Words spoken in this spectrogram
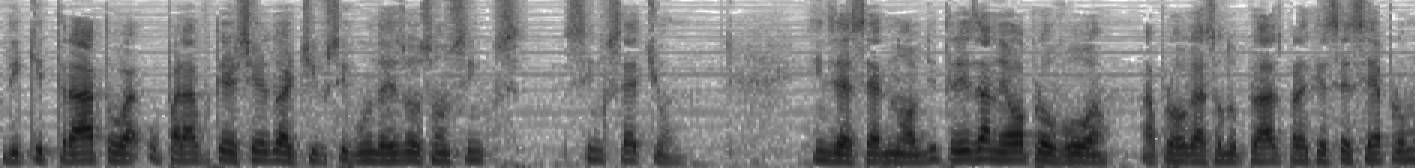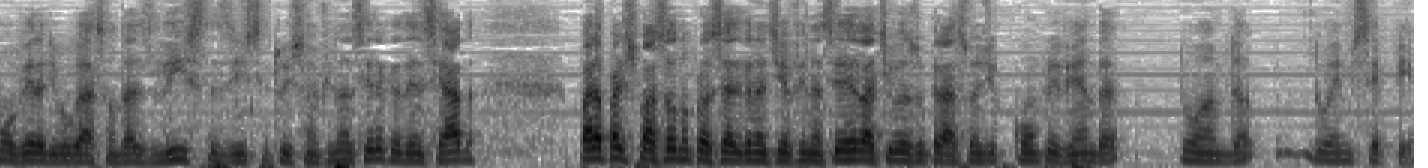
de que trata o, parágrafo 3 do artigo 2 da Resolução 571. Em 17 de 9 de 13, a ANEL aprovou a, prorrogação do prazo para que a CCE promover a divulgação das listas de instituições financeiras credenciadas para participação no processo de garantia financeira relativa às operações de compra e venda no âmbito do MCP.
